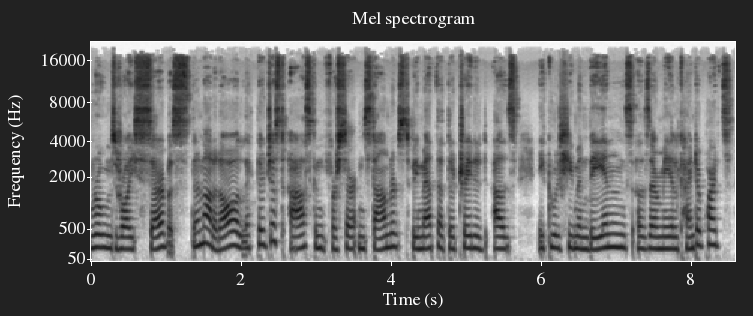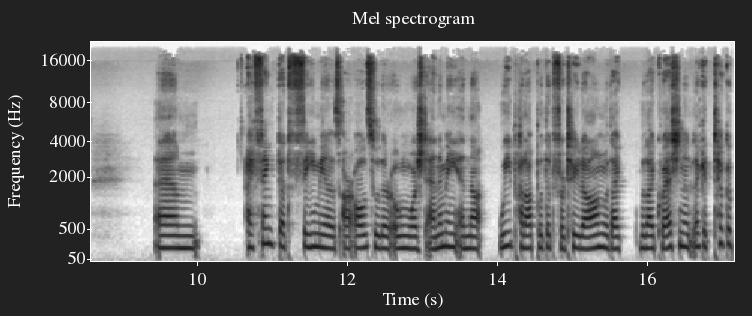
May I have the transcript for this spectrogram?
Rolls Royce service. They're not at all. Like they're just asking for certain standards to be met that they're treated as equal human beings as their male counterparts. Um, I think that females are also their own worst enemy and that we put up with it for too long without without questioning. It. Like it took a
